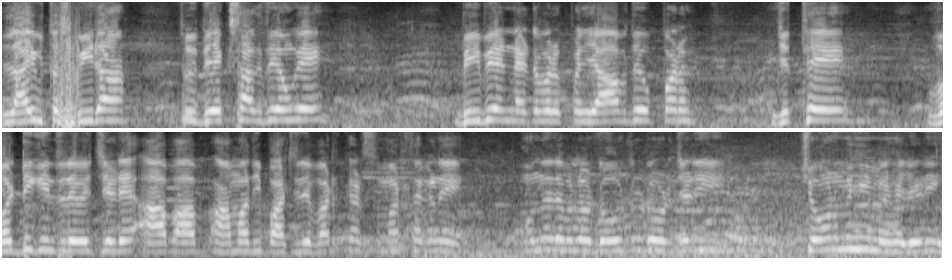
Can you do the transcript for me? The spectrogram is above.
ਲਾਈਵ ਤਸਵੀਰਾਂ ਤੁਸੀਂ ਦੇਖ ਸਕਦੇ ਹੋਗੇ ਬੀਬੀਐਨ ਨੈਟਵਰਕ ਪੰਜਾਬ ਦੇ ਉੱਪਰ, ਜਿੱਥੇ ਵੱਡੀ ਗਿਣਤੀ ਦੇ ਵਿੱਚ ਜਿਹੜੇ ਆਪ ਆਪ ਆਮ ਆਦਮੀ ਪਾਰਟੀ ਦੇ ਵਰਕਰ, ਸਮਰਥਕ ਨੇ, ਉਹਨਾਂ ਦੇ ਵੱਲੋਂ ਡੋਰ ਟੂ ਡੋਰ ਜਿਹੜੀ ਚੋਣ ਮੁਹਿੰਮ ਹੈ ਜਿਹੜੀ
